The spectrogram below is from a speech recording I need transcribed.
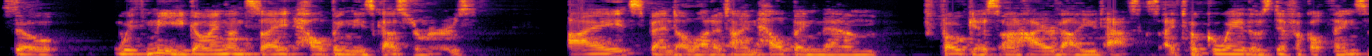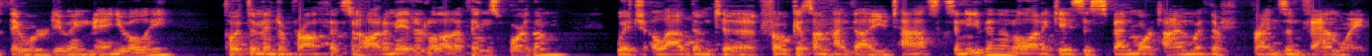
So with me going on site, helping these customers, I spend a lot of time helping them focus on higher value tasks. I took away those difficult things that they were doing manually, put them into Prophix and automated a lot of things for them which allowed them to focus on high value tasks and even in a lot of cases spend more time with their friends and family.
